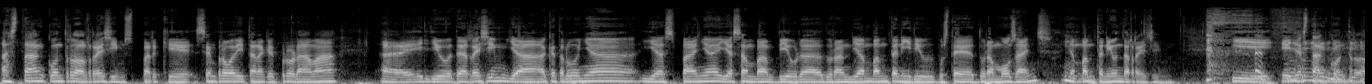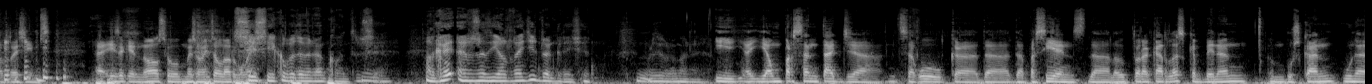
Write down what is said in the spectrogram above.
està en contra dels règims, perquè sempre ho ha dit en aquest programa eh, ell diu, de règim ja a Catalunya i a Espanya ja se'n van viure durant, ja en vam tenir, diu vostè, durant molts anys, ja en vam tenir un de règim. I ell està en contra dels règims. Eh, és aquest, no?, el seu, més o menys l'argument. Sí, sí, completament en contra, sí. El, és a dir, els règims engreixen. I hi ha un percentatge segur que de, de pacients de la doctora Carles que venen buscant una,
